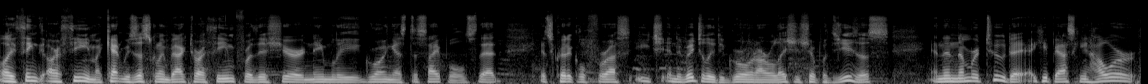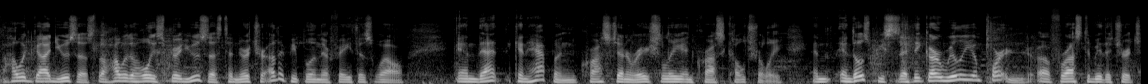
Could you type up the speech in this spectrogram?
Well, I think our theme, I can't resist going back to our theme for this year, namely growing as disciples, that it's critical for us each individually to grow in our relationship with Jesus. And then number two, to keep asking how, are, how would God use us? How would the Holy Spirit use us to nurture other people in their faith as well? and that can happen cross generationally and cross culturally. And and those pieces I think are really important uh, for us to be the church.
